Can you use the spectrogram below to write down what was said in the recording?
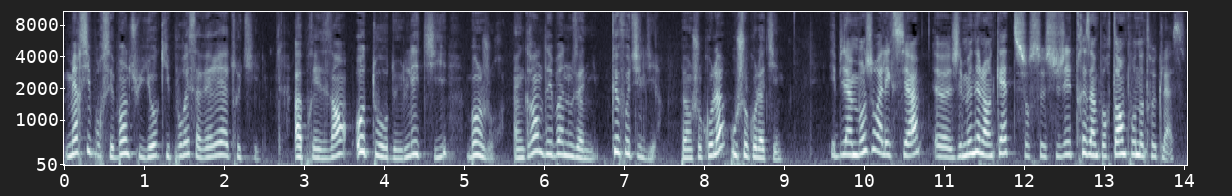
merci pour ces bons tuyaux qui pourraient s'avérer être utiles. À présent, autour de Letty, bonjour. Un grand débat nous anime. Que faut-il dire? Pain au chocolat ou chocolatine? Eh bien, bonjour Alexia. Euh, j'ai mené l'enquête sur ce sujet très important pour notre classe.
